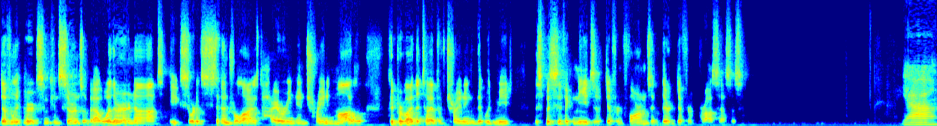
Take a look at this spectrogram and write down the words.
definitely heard some concerns about whether or not a sort of centralized hiring and training model could provide the type of training that would meet the specific needs of different farms and their different processes. Yeah,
